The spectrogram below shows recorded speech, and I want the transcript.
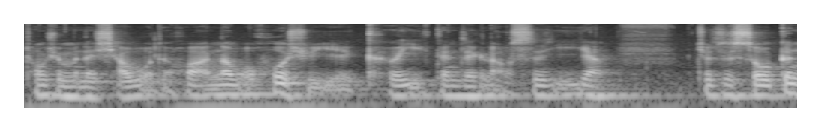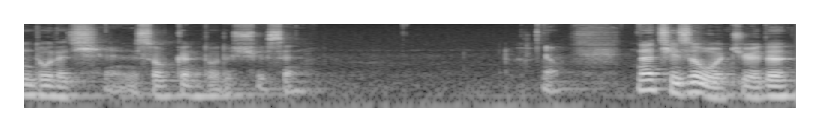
同学们的小我的话，那我或许也可以跟这个老师一样，就是收更多的钱，收更多的学生。啊，那其实我觉得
